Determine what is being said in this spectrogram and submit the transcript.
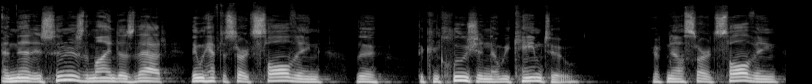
and then as soon as the mind does that, then we have to start solving the, the conclusion that we came to. We have to now start solving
